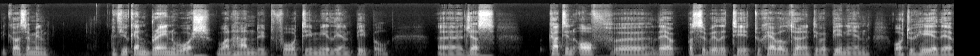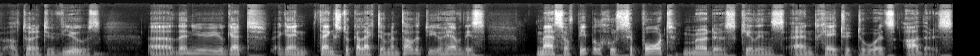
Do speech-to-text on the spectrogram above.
because I mean if you can brainwash 140 million people, uh, just cutting off uh, their possibility to have alternative opinion or to hear their alternative views, uh, then you, you get, again, thanks to collective mentality, you have this mass of people who support murders, killings, and hatred towards others.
